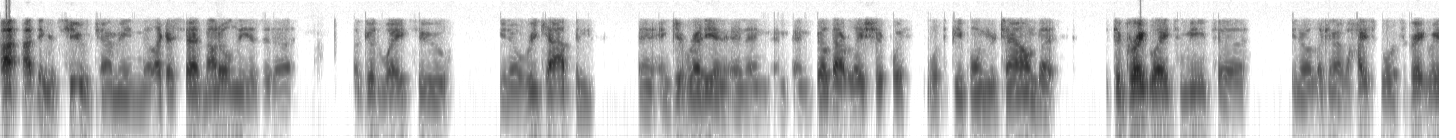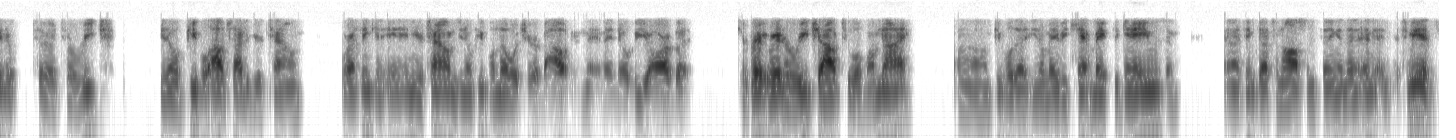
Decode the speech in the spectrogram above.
I, I think it's huge. I mean, like I said, not only is it a, a good way to, you know, recap and, and, and get ready and, and, and build that relationship with, with the people in your town, but it's a great way to me to, you know, looking at the high school, it's a great way to, to, to reach, you know, people outside of your town where I think in, in your towns, you know, people know what you're about and they, they know who you are. But it's a great way to reach out to alumni, um, people that you know maybe can't make the games, and and I think that's an awesome thing. And then and, and to me, it's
